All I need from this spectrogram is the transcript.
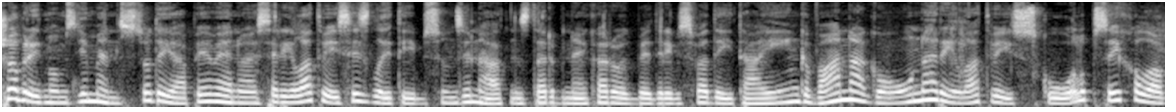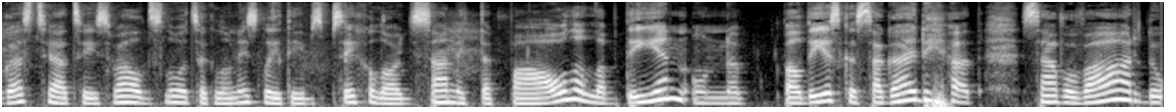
Šobrīd mums ģimenes studijā pievienojas arī Latvijas izglītības un zinātnes darbinieku arotbiedrības vadītāja Inga Vanaga un arī Latvijas skolu psihologa asociācijas valdes locekla un izglītības psiholoģa Sanita Paula. Labdien! Un Paldies, ka sagaidījāt savu vārdu.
